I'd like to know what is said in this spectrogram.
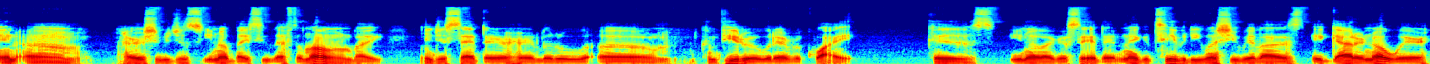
And um, her she was just you know basically left alone, like and just sat there her little um, computer or whatever quiet. Cause you know, like I said, that negativity once she realized it got her nowhere,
